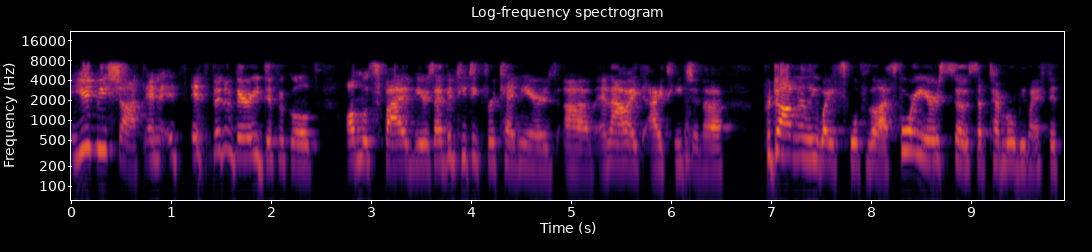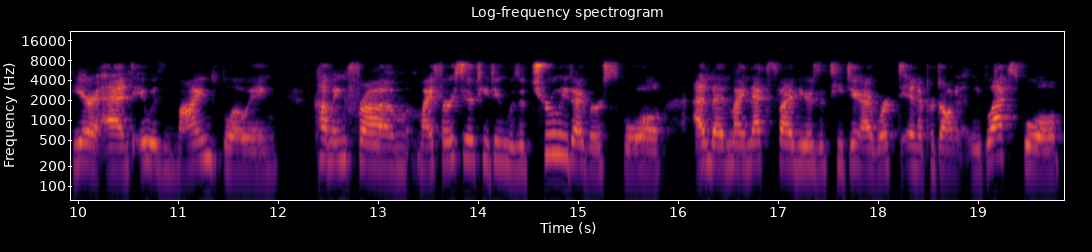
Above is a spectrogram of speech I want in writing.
You'd be shocked. And it's it's been a very difficult almost five years. I've been teaching for 10 years. Um, and now I, I teach in a predominantly white school for the last four years. So September will be my fifth year. And it was mind blowing coming from my first year teaching was a truly diverse school and then my next five years of teaching, I worked in a predominantly black school.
